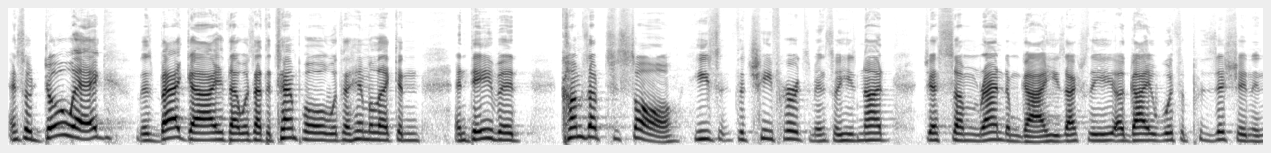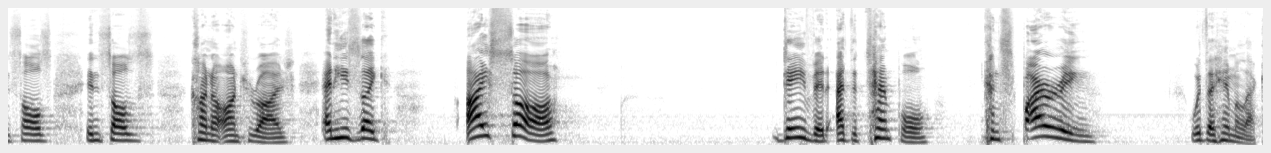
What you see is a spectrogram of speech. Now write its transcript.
And so Doeg, this bad guy that was at the temple with Ahimelech and, and David, comes up to Saul. He's the chief herdsman, so he's not just some random guy. He's actually a guy with a position in Saul's in Saul's kind of entourage. And he's like, I saw David at the temple conspiring with Ahimelech.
